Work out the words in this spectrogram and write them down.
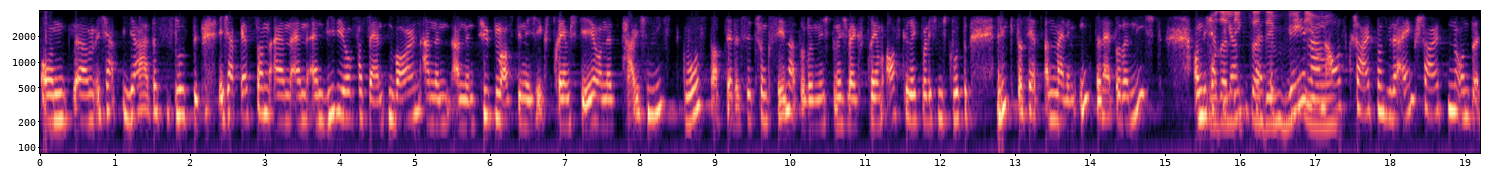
Und ähm, ich habe, ja, das ist lustig. Ich habe gestern ein, ein, ein Video versenden wollen an den, an den Typen, auf den ich extrem stehe. Und jetzt habe ich nicht gewusst, ob der das jetzt schon gesehen hat oder nicht. Und ich war extrem aufgeregt, weil ich nicht gewusst habe, liegt das jetzt an meinem Internet oder nicht? Und ich habe die ganze liegt's an Zeit dem das WLAN ausgeschalten und wieder eingeschalten und äh,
